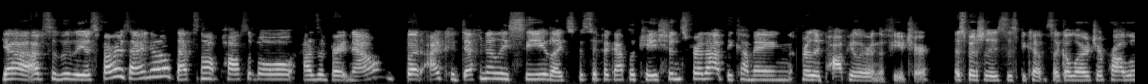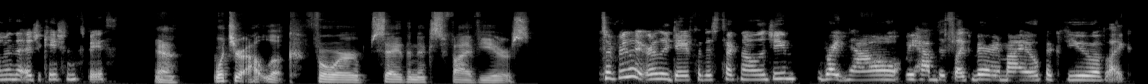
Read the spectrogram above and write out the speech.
Yeah absolutely. As far as i know that's not possible as of right now but i could definitely see like specific applications for that becoming really popular in the future especially as this becomes like a larger problem in the education space. Yeah. What's your outlook for, say, the next five years? It's a really early day for this technology. Right now, we have this like very myopic view of like,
